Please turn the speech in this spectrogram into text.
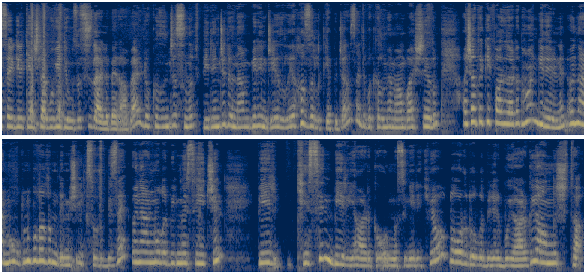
sevgili gençler bu videomuzda sizlerle beraber 9. sınıf 1. dönem 1. yazılıya hazırlık yapacağız. Hadi bakalım hemen başlayalım. Aşağıdaki ifadelerden hangilerinin önerme olduğunu bulalım demiş ilk soru bize. Önerme olabilmesi için bir kesin bir yargı olması gerekiyor. Doğru da olabilir bu yargı, yanlış da.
